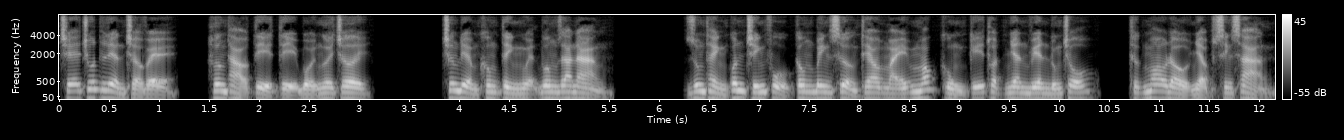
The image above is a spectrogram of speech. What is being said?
Trễ chút liền trở về, hương thảo tỉ tỉ bồi ngươi chơi. Trương điểm không tình nguyện buông ra nàng. Dung thành quân chính phủ công binh xưởng theo máy móc cùng kỹ thuật nhân viên đúng chỗ, thực mau đầu nhập sinh sản.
